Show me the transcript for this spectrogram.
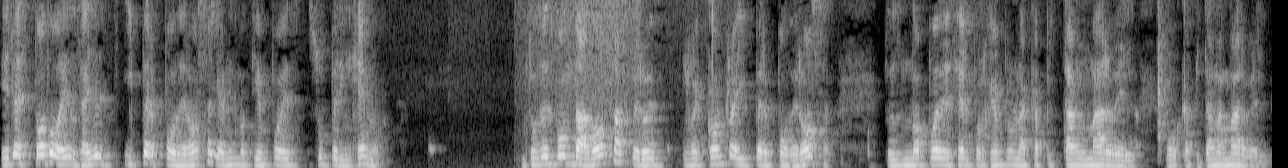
ella es todo eso, o sea, ella es hiperpoderosa y al mismo tiempo es súper ingenua. Entonces es bondadosa, pero es recontra hiperpoderosa. Entonces no puede ser, por ejemplo, una Capitán Marvel o Capitana Marvel,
